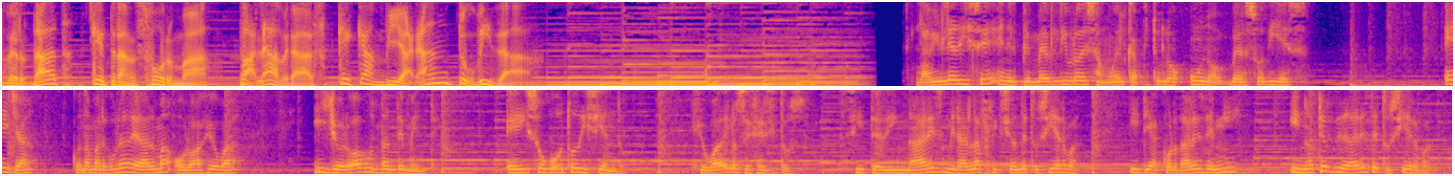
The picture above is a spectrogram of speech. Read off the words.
verdad que transforma. Palabras que cambiarán tu vida. La Biblia dice en el primer libro de Samuel capítulo 1 verso 10, Ella, con amargura de alma, oró a Jehová y lloró abundantemente, e hizo voto diciendo, Jehová de los ejércitos, si te dignares mirar la aflicción de tu sierva, y te acordares de mí, y no te olvidares de tu sierva,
